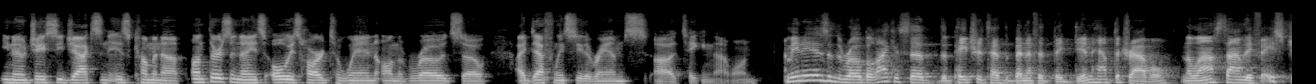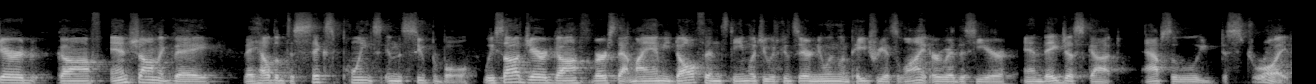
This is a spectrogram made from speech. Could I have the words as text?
you know, J.C. Jackson is coming up on Thursday nights. Always hard to win on the road, so I definitely see the Rams uh, taking that one. I mean, it is in the road, but like I said, the Patriots had the benefit they didn't have to travel. And the last time they faced Jared Goff and Sean McVay, they held them to six points in the Super Bowl. We saw Jared Goff versus that Miami Dolphins team, which you would consider New England Patriots light earlier this year, and they just got absolutely destroyed.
